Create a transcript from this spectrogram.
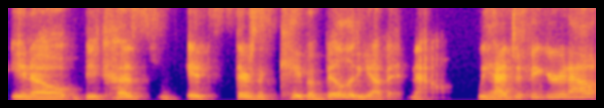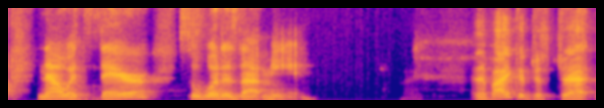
you know because it's there's a capability of it now. We had to figure it out. Now it's there. So what does that mean? And if i could just chat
